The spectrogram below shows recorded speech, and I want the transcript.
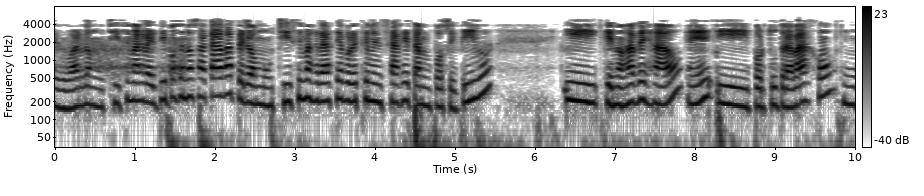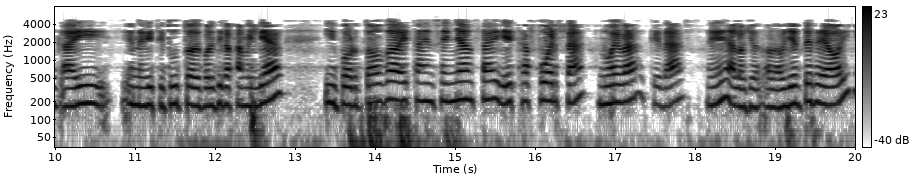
Eduardo, muchísimas gracias. El tiempo se nos acaba, pero muchísimas gracias por este mensaje tan positivo y que nos has dejado ¿eh? y por tu trabajo ahí en el Instituto de Política Familiar y por todas estas enseñanzas y esta fuerza nueva que das ¿eh? a, los, oyentes de hoy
